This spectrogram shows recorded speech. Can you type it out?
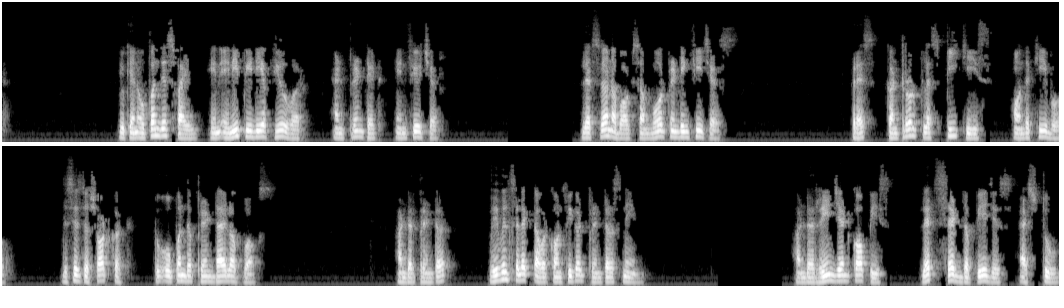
You can open this file in any PDF viewer and print it in future. Let's learn about some more printing features. Press Ctrl plus P keys on the keyboard. This is the shortcut to open the print dialog box. Under printer, we will select our configured printer's name. Under range and copies, Let's set the pages as 2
